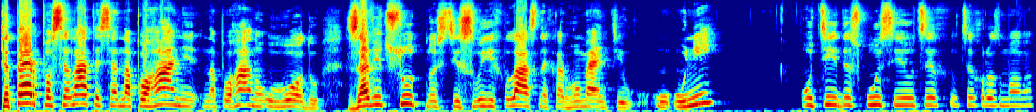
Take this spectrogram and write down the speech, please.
Тепер посилатися на, погані, на погану угоду за відсутності своїх власних аргументів у, у ній, у цій дискусії, у цих, у цих розмовах,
